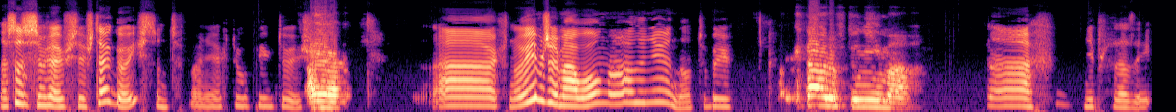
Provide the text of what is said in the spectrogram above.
No co, ty sobie już tego iść stąd, panie, jak tu pięknie A jak Ach, no wiem, że mało, no ale nie, no tu by... hektarów tu nie ma. Ach, nie przesadzaj.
